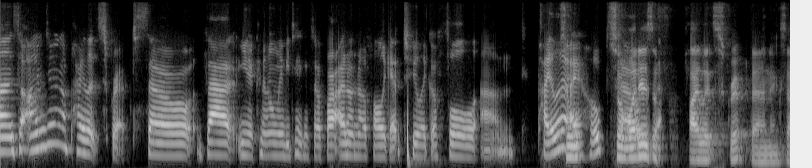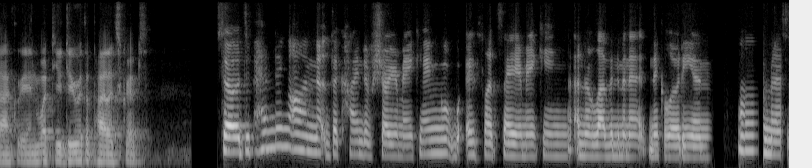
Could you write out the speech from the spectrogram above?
Uh, so I'm doing a pilot script, so that you know can only be taken so far. I don't know if I'll get to like a full um, pilot. So, I hope. So, so what is a pilot script then exactly, and what do you do with a pilot script? So depending on the kind of show you're making, if let's say you're making an 11 minute Nickelodeon minutes,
